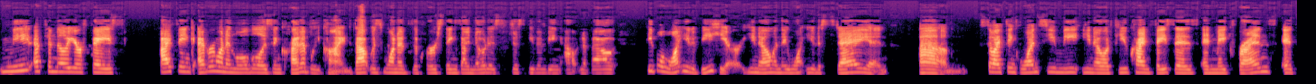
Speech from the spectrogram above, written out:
meet a familiar face I think everyone in Louisville is incredibly kind. That was one of the first things I noticed just even being out and about. People want you to be here, you know, and they want you to stay. And um, so I think once you meet, you know, a few kind faces and make friends, it's,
